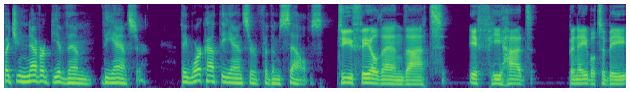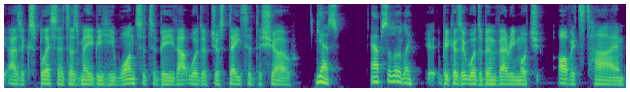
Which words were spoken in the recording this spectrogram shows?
but you never give them the answer. They work out the answer for themselves. Do you feel then that if he had been able to be as explicit as maybe he wanted to be, that would have just dated the show? Yes, absolutely. Uh, because it would have been very much of its time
